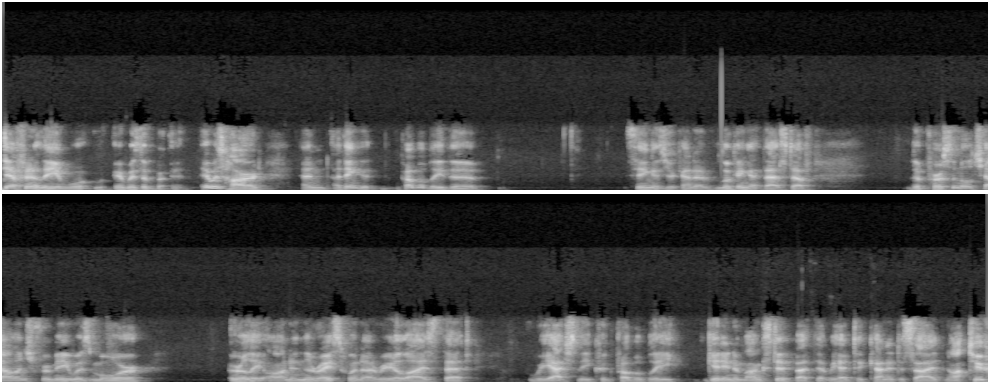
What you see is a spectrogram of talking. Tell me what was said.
definitely, it it was a it was hard, and I think that probably the seeing as you're kind of looking at that stuff, the personal challenge for me was more early on in the race when I realized that we actually could probably get in amongst it, but that we had to kind of decide not to.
